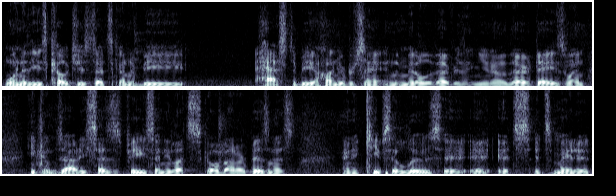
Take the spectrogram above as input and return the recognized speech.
one of these coaches that's going to be has to be 100% in the middle of everything. You know, there are days when he comes out, he says his piece, and he lets us go about our business, and it keeps it loose. It, it, it's it's made it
